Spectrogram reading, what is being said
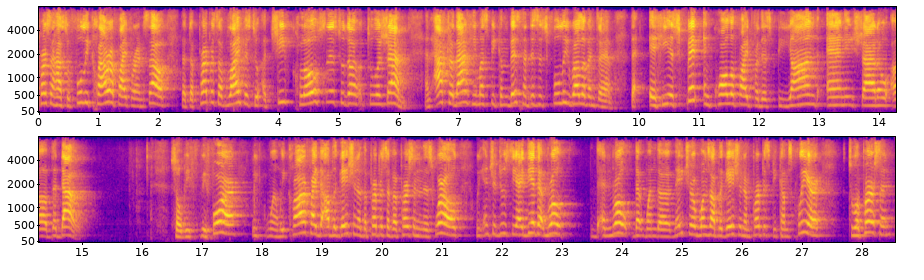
person has to fully clarify for himself that the purpose of life is to achieve closeness to the to Hashem. And after that, he must be convinced that this is fully relevant to him, that eh, he is fit and qualified for this beyond any shadow of the doubt. So before we, when we clarified the obligation of the purpose of a person in this world, we introduced the idea that wrote and wrote that when the nature of one's obligation and purpose becomes clear to a person,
